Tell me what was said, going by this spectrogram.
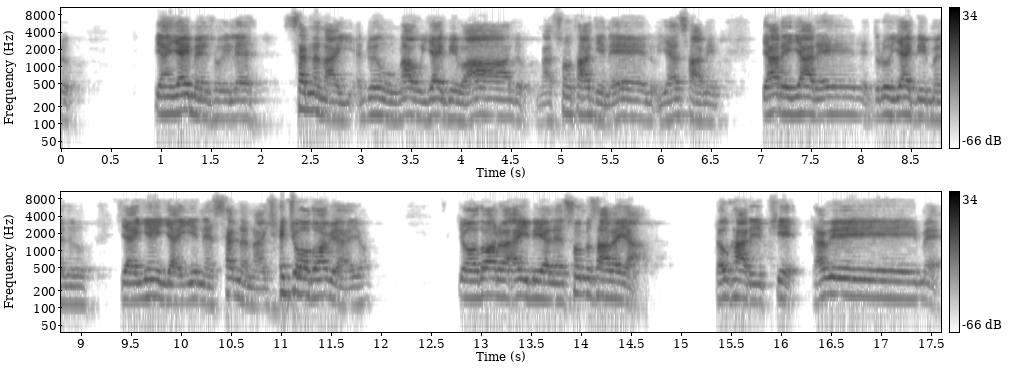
လို့ပြန်ရိုက်မယ်ဆိုရင်လဲ12နာရီအတွင်းကိုငါ့ကိုရိုက်ပေးပါလို့ငါဆွမ်းစားခြင်းတယ်လို့ရမ်းစာနေ ရတယ်ရတယ်တဲ့သူတို့ရိုက်ပေးမယ်ဆိုရိုက်ရင်ရိုက်ရင်နဲ့12နာရီကြော်သွားပြန်ရောကြော်သွားတော့အဲ့ဒီကလည်းဆွမ်းမစားလိုက်ရဒုက္ခတွေဖြစ်ဒါပေမဲ့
